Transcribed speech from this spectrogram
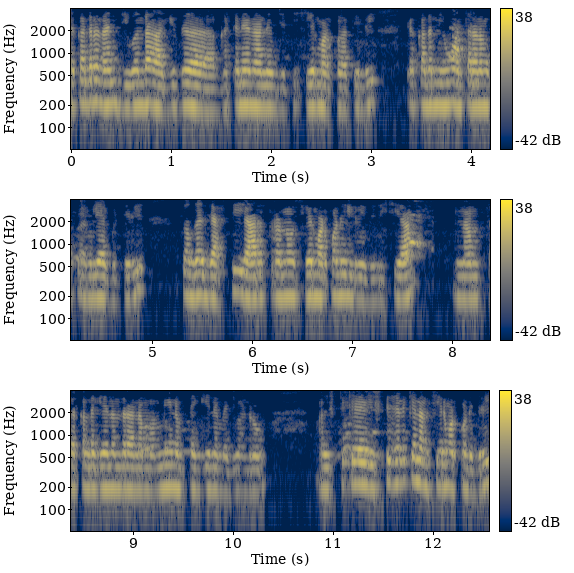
ಯಾಕಂದ್ರೆ ನನ್ನ ಜೀವನದಾಗ ಆಗಿದ್ದ ಘಟನೆ ನಾನು ನಿಮ್ಮ ಜೊತೆ ಶೇರ್ ಮಾಡ್ಕೊಳತ್ತೀನಿ ರೀ. ಯಾಕಂದ್ರೆ ನೀವು ಒಂಥರ ನಮ್ಮ ಫ್ಯಾಮಿಲಿ ಆಗಿಬಿಟ್ಟಿರಿ. ಸೊ ಹಂಗಾಗಿ ಜಾಸ್ತಿ ಯಾರ ಹತ್ರನೂ ಶೇರ್ ಮಾಡ್ಕೊಂಡಿಲ್ಲ ಇದು ವಿಷಯ. ನಮ್ಮ ಸರ್ಕಲ್ದಾಗ ಏನಂದ್ರೆ, ನಮ್ಮ ಮಮ್ಮಿ, ನಮ್ಮ ತಂಗಿ, ನಮ್ಮ ಯಜಮಾನ್ರು. ಇಷ್ಟಕ್ಕೆ ಇಷ್ಟು ಜನಕ್ಕೆ ನಾನು ಶೇರ್ ಮಾಡ್ಕೊಂಡಿದ್ರಿ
